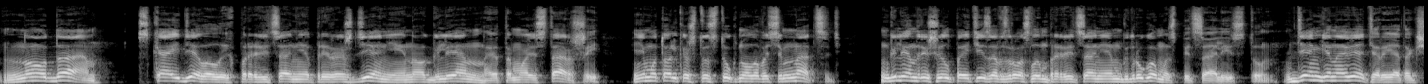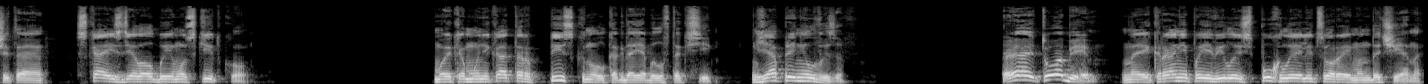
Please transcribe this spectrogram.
Ну да, Скай делал их прорицание при рождении, но Глен это мой старший. Ему только что стукнуло восемнадцать. Глен решил пойти за взрослым прорицанием к другому специалисту. Деньги на ветер, я так считаю. Скай сделал бы ему скидку. Мой коммуникатор пискнул, когда я был в такси. Я принял вызов. «Эй, Тоби!» На экране появилось пухлое лицо Реймонда Чена.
